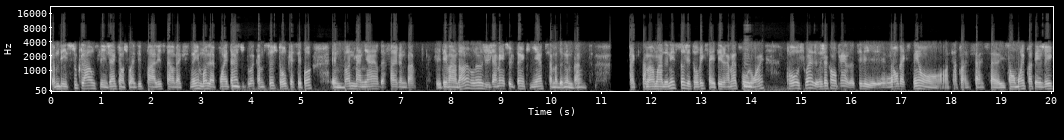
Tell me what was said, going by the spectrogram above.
comme des sous-classes, les gens qui ont choisi de pas aller se faire vacciner. Moi, le pointage du doigt comme ça, je trouve que c'est pas une bonne manière de faire une vente. J'ai été vendeur, là, j'ai jamais insulté un client puis ça m'a donné une vente. à un moment donné, ça, j'ai trouvé que ça a été vraiment trop mm. loin. pro-choix, je, je comprends. Là, tu sais, les non-vaccinés, on, ça, ça, ça, ils sont moins protégés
